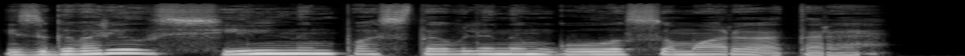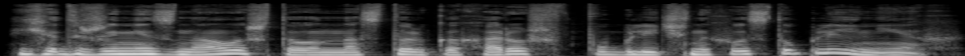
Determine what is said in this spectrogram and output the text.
и заговорил сильным поставленным голосом оратора. Я даже не знала, что он настолько хорош в публичных выступлениях.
